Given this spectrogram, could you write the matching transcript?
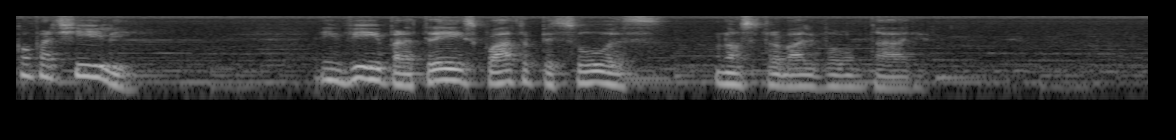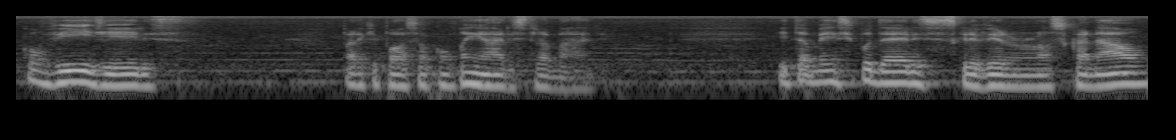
compartilhe. Envie para três, quatro pessoas o nosso trabalho voluntário. Convide eles para que possam acompanhar esse trabalho. E também, se puderem, se inscrever no nosso canal,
